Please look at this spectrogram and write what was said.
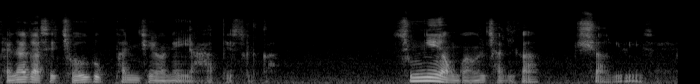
베나닷의 저급한 재현에 야합했을까? 승리의 영광을 자기가 취하기 위해서예요.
